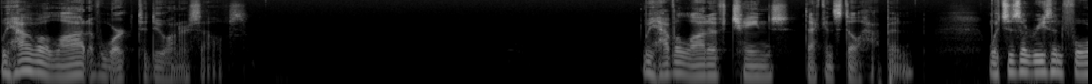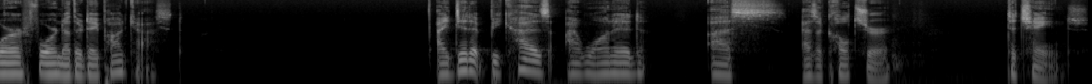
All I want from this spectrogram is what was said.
We have a lot of work to do on ourselves. We have a lot of change that can still happen, which is a reason for for another day podcast. I did it because I wanted us as a culture to change.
